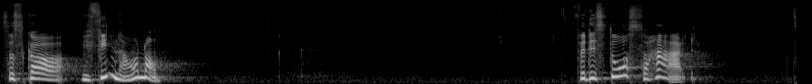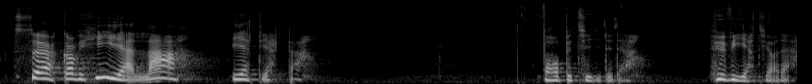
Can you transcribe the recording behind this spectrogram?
så ska vi finna honom. För det står så här. Sök av hela ert hjärta. Vad betyder det? Hur vet jag det?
